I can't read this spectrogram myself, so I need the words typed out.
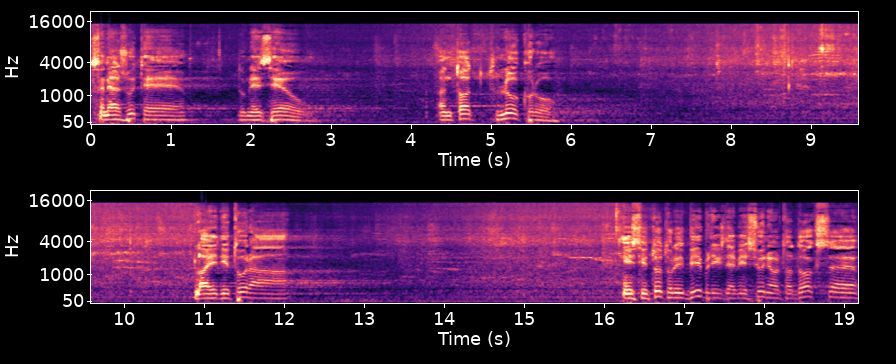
Să ne ajute Dumnezeu în tot lucru la editura Institutului Biblic de Misiune Ortodoxă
